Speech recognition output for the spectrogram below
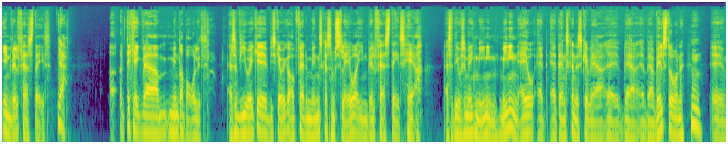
en velfærdsstat. Ja. Og det kan ikke være mindre borgerligt. Altså, vi, er jo ikke, vi skal jo ikke opfatte mennesker som slaver i en velfærdsstats her. Altså, det er jo simpelthen ikke meningen. Meningen er jo, at, at danskerne skal være, øh, være, være velstående, Hmm. øh,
